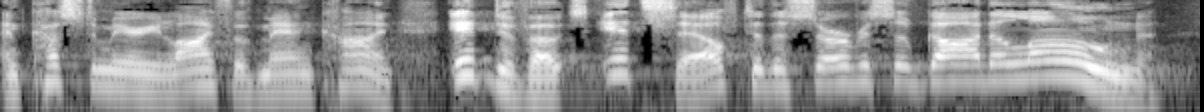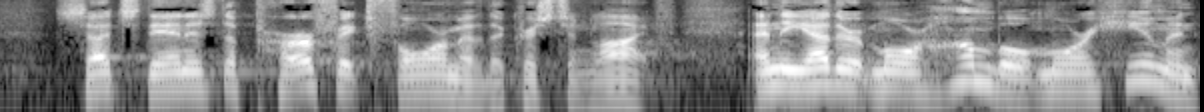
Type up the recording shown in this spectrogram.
and customary life of mankind. It devotes itself to the service of God alone. Such then is the perfect form of the Christian life. And the other, more humble, more human,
